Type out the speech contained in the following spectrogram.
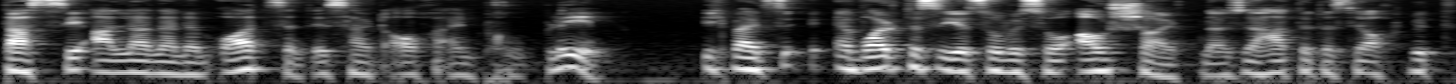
dass sie alle an einem Ort sind, ist halt auch ein Problem. Ich meine, er wollte sie ja sowieso ausschalten, also er hatte das ja auch mit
